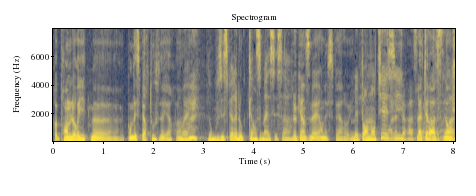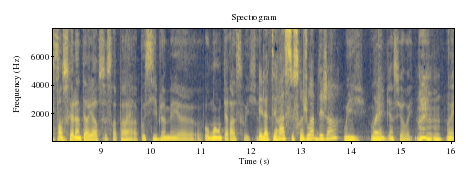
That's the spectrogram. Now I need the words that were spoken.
reprendre le rythme euh, qu'on espère tous d'ailleurs. Ouais. Donc vous espérez le 15 mai, c'est ça? Le 15 mai, on espère. Oui. Mais pas en entier, moins, la si. terrasse. La terrasse, La non, je pense qu'à l'intérieur ce sera pas Ouais. possible, mais euh, au moins en terrasse, oui. Et la terrasse, ce serait jouable déjà? Oui, oui, Ouais. bien sûr, oui. Mm, mm, mm. oui.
